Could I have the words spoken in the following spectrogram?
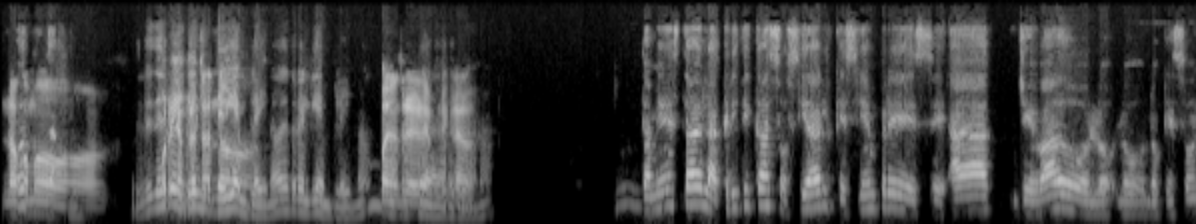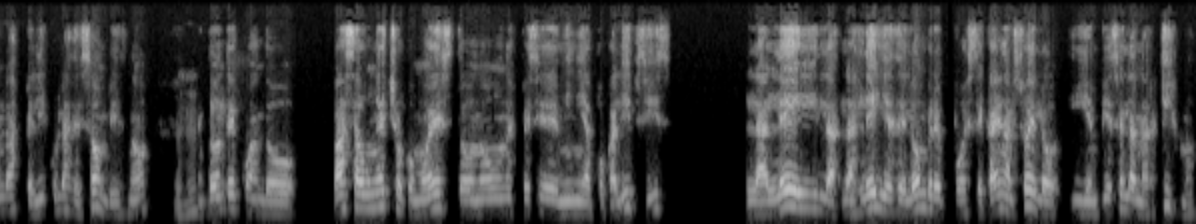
No como. Dentro por ejemplo, del, gameplay, ¿no? Dentro del gameplay, ¿no? Bueno, dentro del gameplay, claro. También está la crítica social que siempre se ha llevado lo, lo, lo que son las películas de zombies, ¿no? Donde cuando pasa un hecho como esto, ¿no? Una especie de mini apocalipsis, la ley, las leyes del hombre pues se caen al suelo y empieza el anarquismo.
